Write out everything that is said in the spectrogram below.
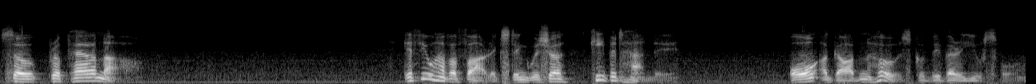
So prepare now. If you have a fire extinguisher, keep it handy. Or a garden hose could be very useful.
